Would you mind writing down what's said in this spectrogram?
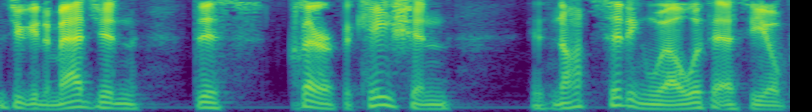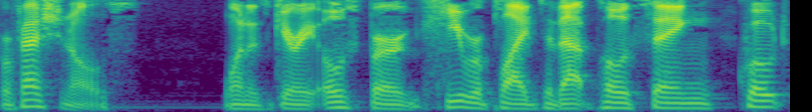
As you can imagine, this clarification is not sitting well with SEO professionals. One is Gary Oseberg. He replied to that post saying, quote,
